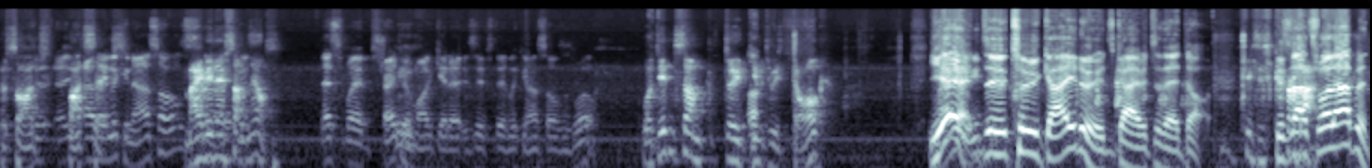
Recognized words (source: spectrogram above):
besides Are, butt are they sex? licking assholes? Maybe there's something else. That's where straight people might get it, is if they're licking assholes as well. Well, didn't some dude give it to his dog? Yeah, Hey. the two gay dudes gave it to their dog. Jesus Because that's what happened.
